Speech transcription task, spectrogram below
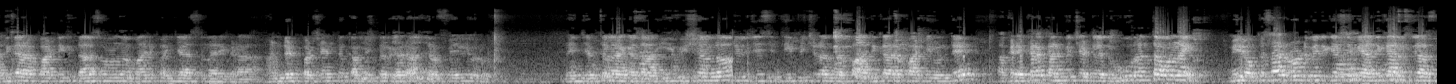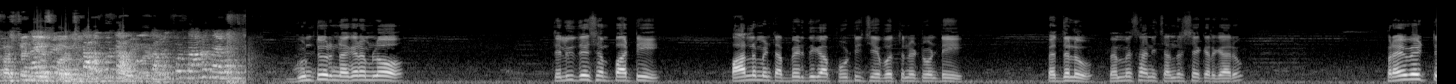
అధికార పార్టీకి దాసంగా మారి పనిచేస్తున్నారు ఇక్కడ. హండ్రెడ్ పర్సెంట్ కమిషనర్ గారు అంత ఫెయిల్యూర్ నేను చెప్తున్నాను కదా ఈ విషయంలో చేసి తీపించడం తప్ప అధికార పార్టీ ఉంటే అక్కడ ఎక్కడ కనిపించట్లేదు. ఊరంతా ఉన్నాయి. మీరు ఒక్కసారి రోడ్డు మీదకి వెళ్తే మీ అధికారులు స్పష్టం చేసుకోవచ్చు. గుంటూరు నగరంలో తెలుగుదేశం పార్టీ పార్లమెంట్ అభ్యర్థిగా పోటీ చేయబోతున్నటువంటి పెద్దలు పెమ్మసాని చంద్రశేఖర్ గారు ప్రైవేట్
